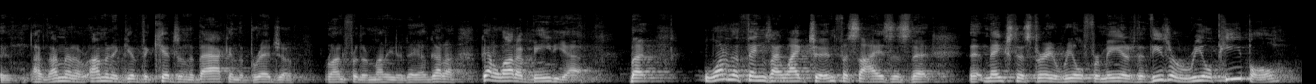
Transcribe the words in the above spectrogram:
I'm going to I'm gonna give the kids in the back and the bridge a run for their money today. I've got a, I've got a lot of media, but one of the things I like to emphasize is that that makes this very real for me is that these are real people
